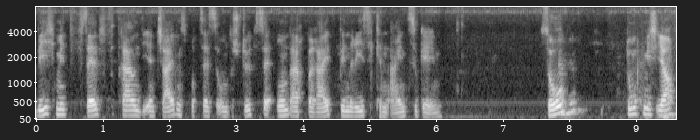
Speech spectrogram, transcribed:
wie ich mit Selbstvertrauen die Entscheidungsprozesse unterstütze und auch bereit bin, Risiken einzugehen. So, mhm. dunkelt mich, ja.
